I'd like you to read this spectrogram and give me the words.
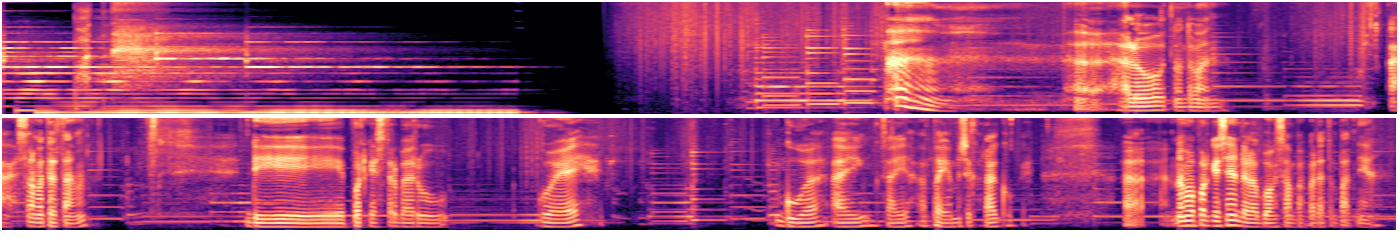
Halo teman-teman. Ah, Selamat datang Di podcast terbaru Gue. Gue, Aing, saya Apa ya, masih keragu ya? Uh, Nama podcastnya adalah Buang Sampah pada Tempatnya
